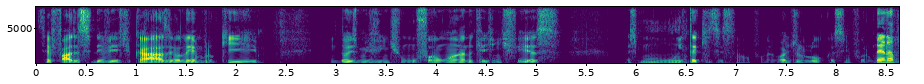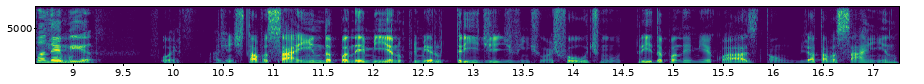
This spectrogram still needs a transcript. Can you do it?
você faz esse dever de casa. Eu lembro que em 2021 foi um ano que a gente fez mas muita aquisição. Foi um negócio de louco, assim. Foram Plena 21 pandemia. Foi. A gente estava saindo da pandemia no primeiro tri de, de 21, acho que foi o último tri da pandemia quase, então já estava saindo.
